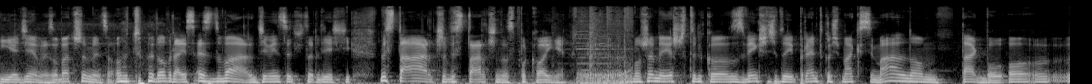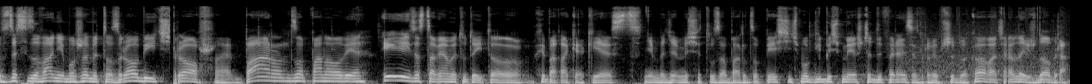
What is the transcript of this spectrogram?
i jedziemy. Zobaczymy co. O, to, dobra, jest S2 940. Wystarczy, wystarczy na spokojnie. Yy, możemy jeszcze tylko zwiększyć tutaj prędkość maksymalną. Tak, bo o, zdecydowanie możemy to zrobić. Proszę bardzo, panowie. I zostawiamy tutaj to chyba tak jak jest. Nie będziemy się tu za bardzo pieścić. Moglibyśmy jeszcze dyferencję trochę przyblokować, ale już dobra.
